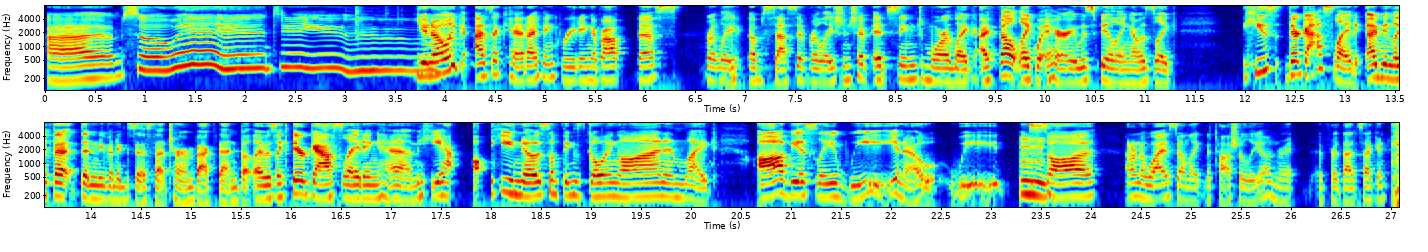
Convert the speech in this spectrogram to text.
I'm so into you. You know, like as a kid, I think reading about this really obsessive relationship, it seemed more like I felt like what Harry was feeling. I was like, he's they're gaslighting. I mean, like that didn't even exist that term back then, but I was like, they're gaslighting him. He ha- he knows something's going on, and like obviously we, you know, we Mhm. saw. I don't know why I sound like Natasha Lyonne right for that second. um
